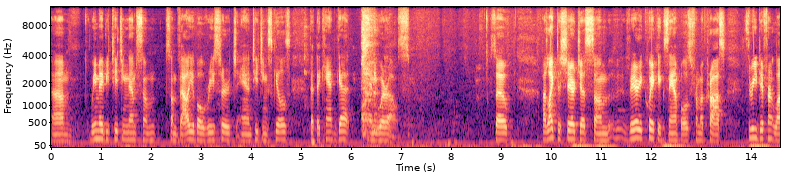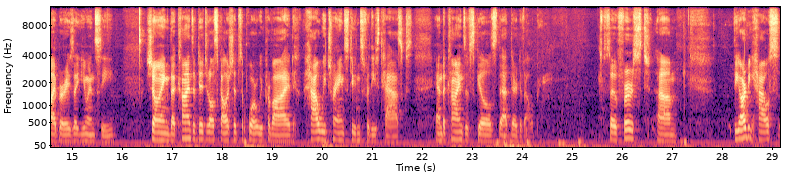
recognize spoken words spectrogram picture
um, we may be teaching them some, some valuable research and teaching skills that they can't get anywhere else. So I'd like to share just some very quick examples from across three different libraries at UNC showing the kinds of digital scholarship support we provide, how we train students for these tasks, and the kinds of skills that they're developing. So first, um, the R.B. House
